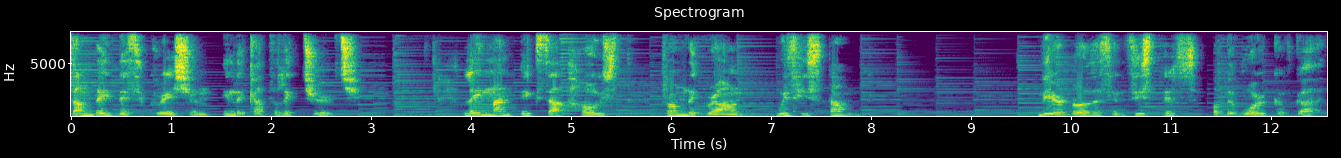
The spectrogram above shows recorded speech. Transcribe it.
Sunday desecration in the Catholic Church. Layman picks up host from the ground with his tongue. Dear brothers and sisters of the work of God,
